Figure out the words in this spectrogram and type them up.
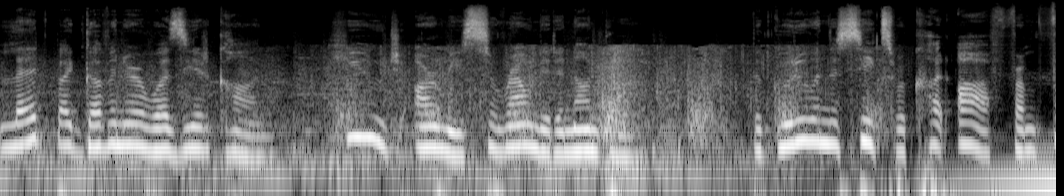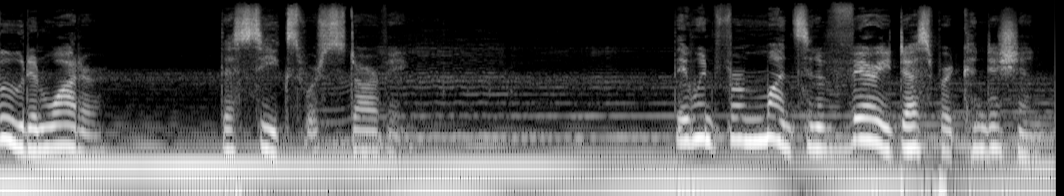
Led by Governor Wazir Khan, huge armies surrounded Anandpur. The Guru and the Sikhs were cut off from food and water. The Sikhs were starving. They went for months in a very desperate condition.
